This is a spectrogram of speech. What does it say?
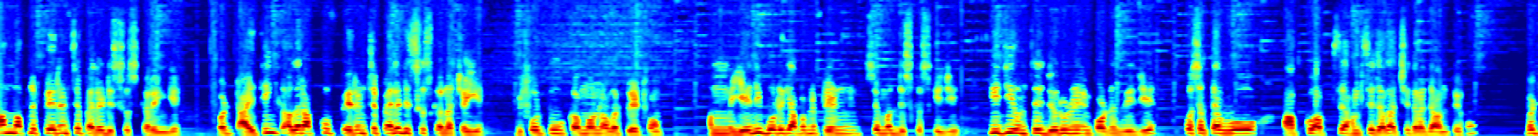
ہم اپنے پیرنٹ سے پہلے ڈسکس کریں گے بٹ آئی تھنک اگر آپ کو پیرنٹس سے پہلے ڈسکس کرنا چاہیے before to come on our forum ہم یہ نہیں بول رہے کہ آپ اپنے پیرنٹ سے مت ڈسکس کیجیے کیجیے ان سے ضرور امپورٹینس دیجیے ہو سکتا ہے وہ آپ کو آپ سے ہم سے زیادہ اچھی طرح جانتے ہوں بٹ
